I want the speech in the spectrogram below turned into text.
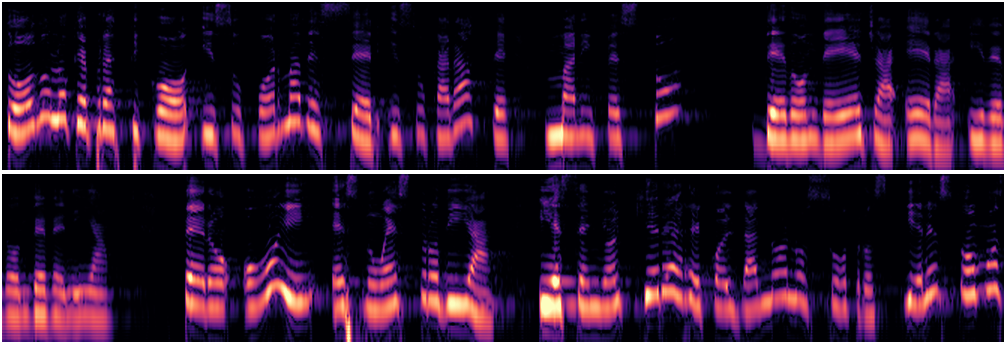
todo lo que practicó y su forma de ser y su carácter manifestó de donde ella era y de donde venía. Pero hoy es nuestro día y el Señor quiere recordarnos a nosotros quiénes somos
